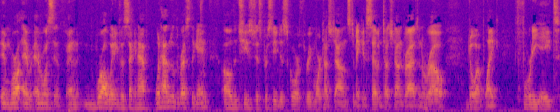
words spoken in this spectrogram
and we're all, everyone's and we're all waiting for the second half. What happens with the rest of the game? Oh, the Chiefs just proceed to score three more touchdowns to make it seven touchdown drives in a row, go up like 48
